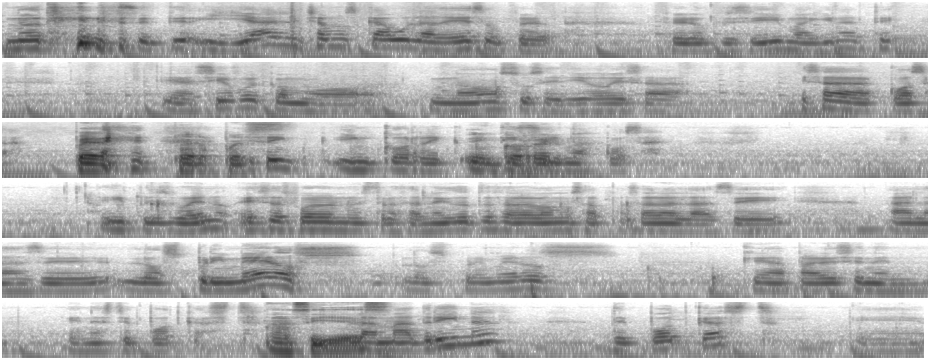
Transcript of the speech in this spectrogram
no tiene sentido. Y ya le echamos cábula de eso, pero, pero pues sí, imagínate. Y así fue como no sucedió esa, esa cosa. pero, pero pues, esa in- incorrectísima Incorrecta. cosa. Y pues bueno, esas fueron nuestras anécdotas. Ahora vamos a pasar a las de a las de los primeros, los primeros que aparecen en, en este podcast. así La es. madrina de podcast eh,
